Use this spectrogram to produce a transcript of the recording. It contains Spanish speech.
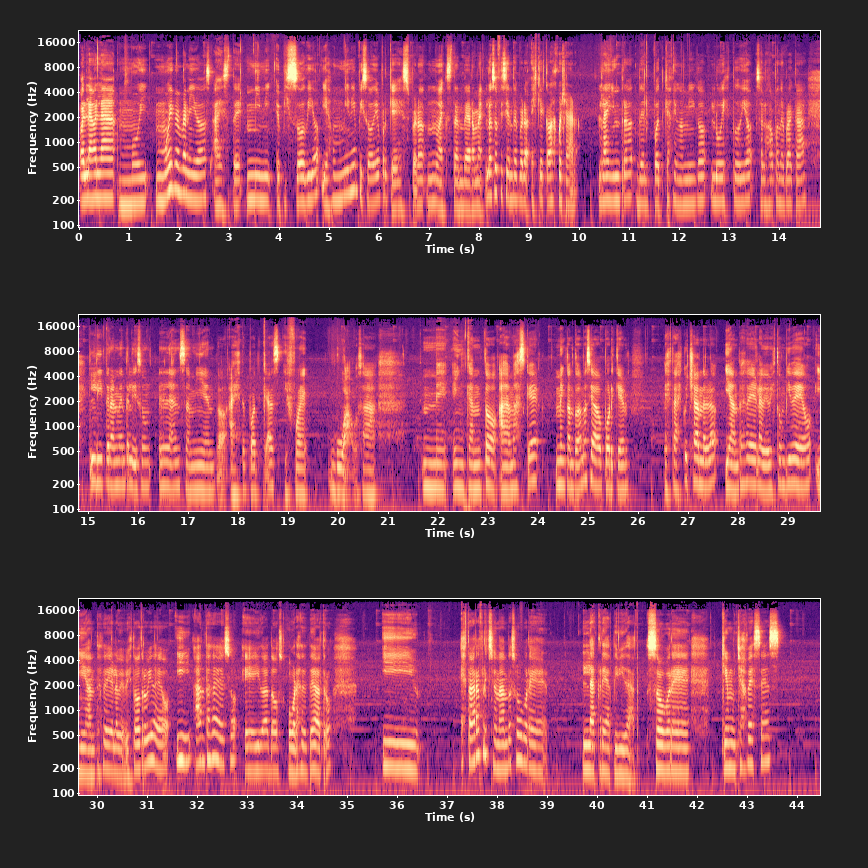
Hola, hola, muy, muy bienvenidos a este mini episodio. Y es un mini episodio porque espero no extenderme lo suficiente, pero es que acabo de escuchar la intro del podcast de un amigo, Luis Studio. Se los voy a poner por acá. Literalmente le hizo un lanzamiento a este podcast y fue guau. o sea, me encantó. Además que me encantó demasiado porque estaba escuchándolo y antes de él había visto un video y antes de él había visto otro video y antes de eso he ido a dos obras de teatro y estaba reflexionando sobre la creatividad, sobre que muchas veces,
